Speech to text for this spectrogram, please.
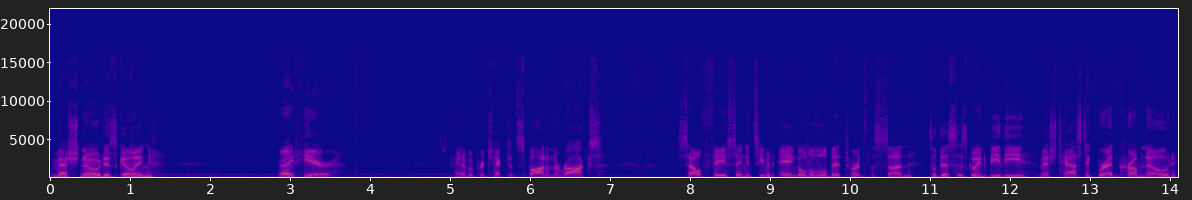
Mesh node is going right here. It's kind of a protected spot in the rocks south facing. It's even angled a little bit towards the sun. So this is going to be the Meshtastic breadcrumb node.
